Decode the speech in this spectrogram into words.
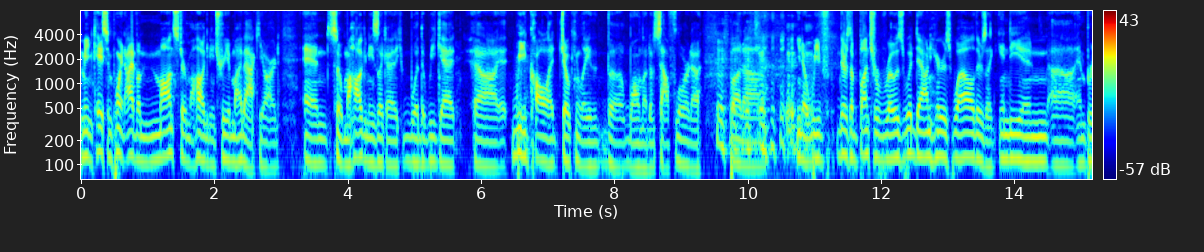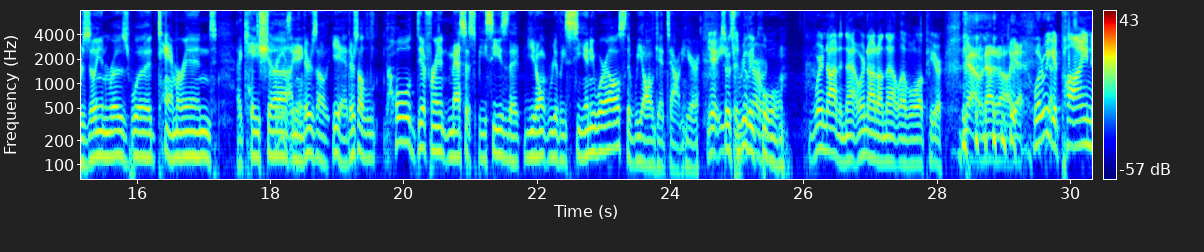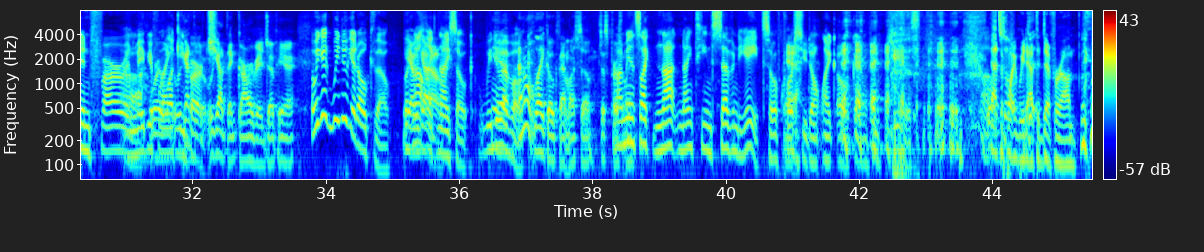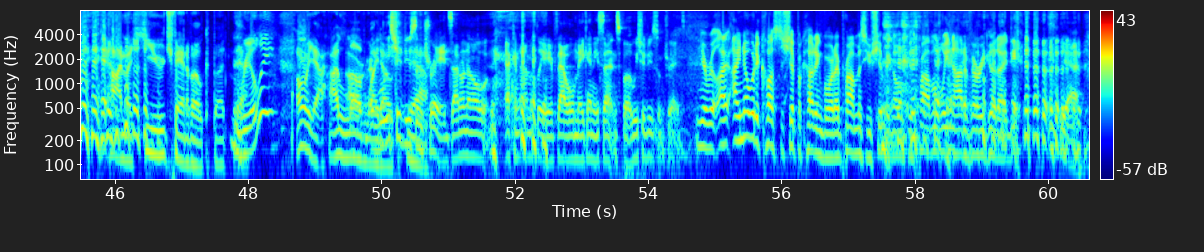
I mean, case in point, I have a monster mahogany tree in my backyard, and so mahogany is like a wood that we get. Uh, we call it jokingly the walnut of South Florida, but uh, you know, we've there's a bunch of rosewood down here as well. There's like Indian uh, and Brazilian rosewood, tamarind, acacia. I mean, there's a yeah, there's a whole different mess of species that you don't really see anywhere else that we all get down here. yeah so it's really cool. We're not in that we're not on that level up here No, not at all. Yeah. what do we get pine and fir and uh, maybe if We're we're, like- lucky we got birch The, we got the garbage up here. We get we do get oak though, but Yeah, we not got like oak. nice oak. We do have oak. I don't like oak that much though. Just personally. I mean, it's like not 1978, so of course Yeah. you don't like oak. I mean, Jesus, That's a point we'd have to differ on. I'm a huge fan of oak, but yeah. really? oh yeah, I love Well, white we oak. We should do Yeah. some trades. I don't know economically if that will make any sense, but we should do some trades. You're real. I, I know what it costs to ship a cutting board. I promise you, shipping oak is probably not a very good idea. Yeah.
